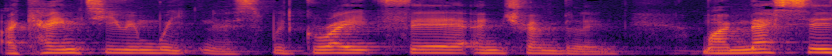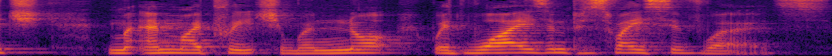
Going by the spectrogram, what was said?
I came to you in weakness, with great fear and trembling. My message and my preaching were not with wise and persuasive words,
